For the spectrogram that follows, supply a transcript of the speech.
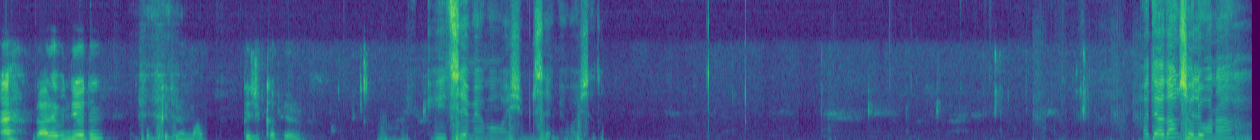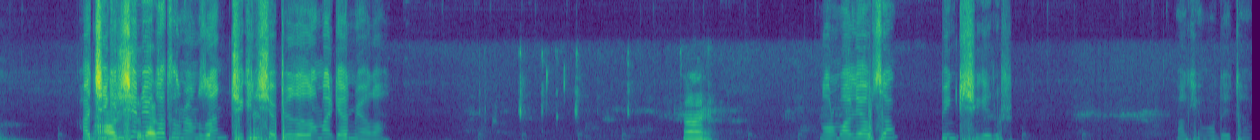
Eh, galibin diyordun. Çok kötüyüm bak. Gıcık kapıyorum. Hiç sevmiyorum ama şimdi sevmeye başladım. Hadi adam söyle bana. Ha çekilişe niye bak. katılmıyorsunuz lan? Çekiliş yapıyoruz adamlar gelmiyor lan. Yani. Normal yapsam bin kişi gelir. Bakayım oradaydı. tamam.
